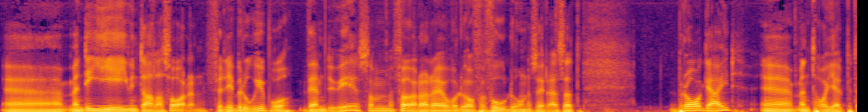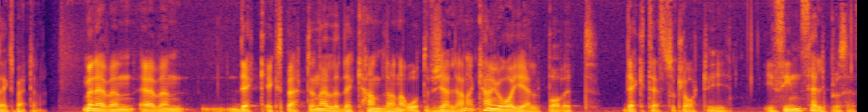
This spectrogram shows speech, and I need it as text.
Eh, men det ger ju inte alla svaren. För det beror ju på vem du är som förare och vad du har för fordon och så vidare. Så att, bra guide, eh, men ta hjälp av experterna. Men även, även däckexperterna eller däckhandlarna, återförsäljarna, kan ju ha hjälp av ett däcktest såklart i, i sin säljprocess.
